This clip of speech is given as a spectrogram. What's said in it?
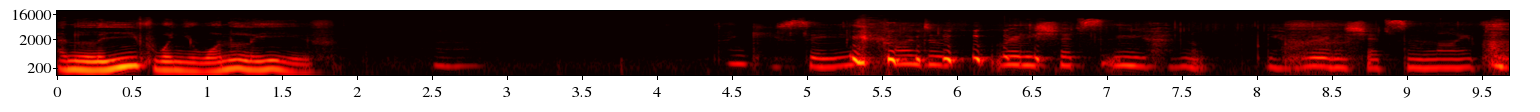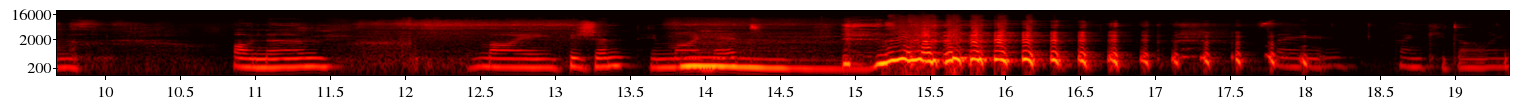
and leave when you want to leave. Thank you, Sue. You kind of really shed you you really shed some light on on um, my vision in my head. so thank you, darling.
